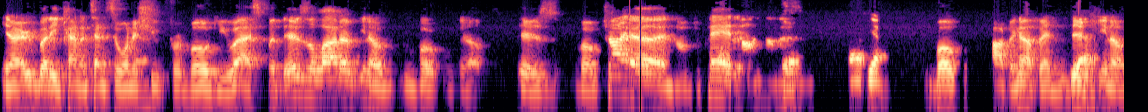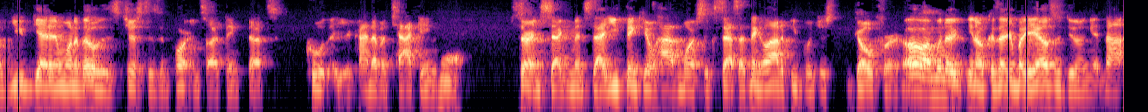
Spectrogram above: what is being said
you know everybody kind of tends to want to shoot for Vogue US, but there's a lot of you know Vogue, you know, there's Vogue China and Vogue Japan. And uh, yeah, Vogue popping up, and yeah. you know, you get in one of those is just as important. So I think that's cool that you're kind of attacking yeah. certain segments that you think you'll have more success. I think a lot of people just go for, oh, I'm gonna, you know, because everybody else is doing it, not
